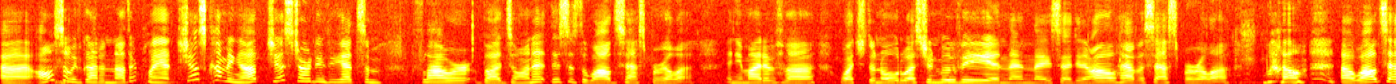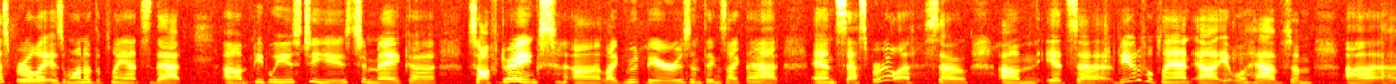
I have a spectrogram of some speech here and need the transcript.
Uh, also, we've got another plant just coming up, just starting to get some flower buds on it. This is the wild sarsaparilla. And you might have uh, watched an old Western movie and then they said, you know, I'll have a sarsaparilla. Well, uh, wild sarsaparilla is one of the plants that um, people used to use to make uh, soft drinks uh, like root beers and things like that and sarsaparilla. So um, it's a beautiful plant. Uh, it will have some uh,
